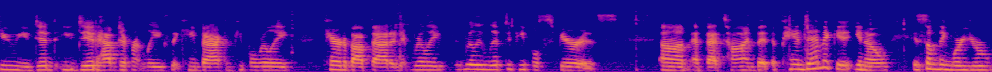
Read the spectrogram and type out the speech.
II, you did you did have different leagues that came back, and people really cared about that, and it really it really lifted people's spirits um, at that time. But a pandemic, you know, is something where you're,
